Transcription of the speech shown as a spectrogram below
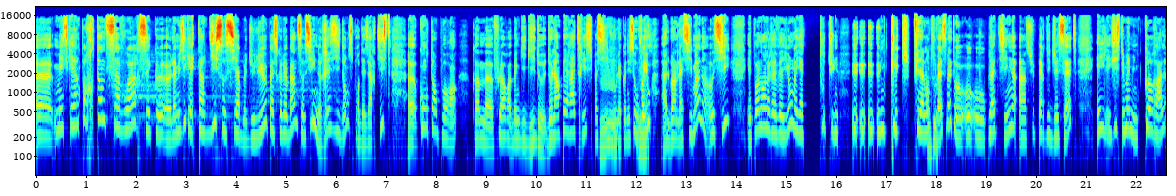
euh, mais ce qui est important de savoir, c'est que euh, la musique est indissociable du lieu, parce que le Barn, c'est aussi une résidence pour des artistes euh, contemporains, comme Flore Benguigui de, de l'Impératrice, je sais pas si Mmh. vous la connaissez, ou Mmh. Voyou, Albin de la Simone aussi. Et pendant le réveillon, bah, il y a toute une, clique finalement qui va se mettre au- au- aux platines, un super DJ set. Et il existe même une chorale,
